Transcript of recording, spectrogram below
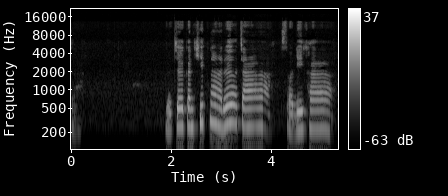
จ้ะเดี๋ยวเจอกันคลิปหน้าเด้อจ้า สวัสดีค่ะ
